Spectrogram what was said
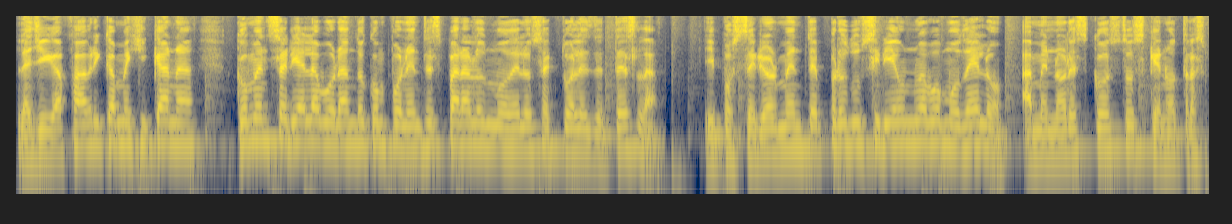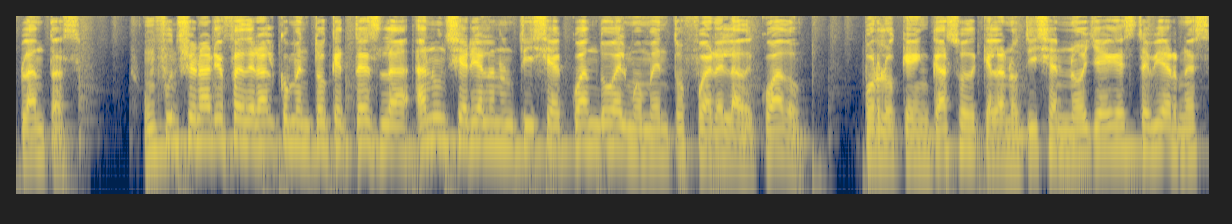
La gigafábrica mexicana comenzaría elaborando componentes para los modelos actuales de Tesla y posteriormente produciría un nuevo modelo a menores costos que en otras plantas. Un funcionario federal comentó que Tesla anunciaría la noticia cuando el momento fuera el adecuado, por lo que en caso de que la noticia no llegue este viernes,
